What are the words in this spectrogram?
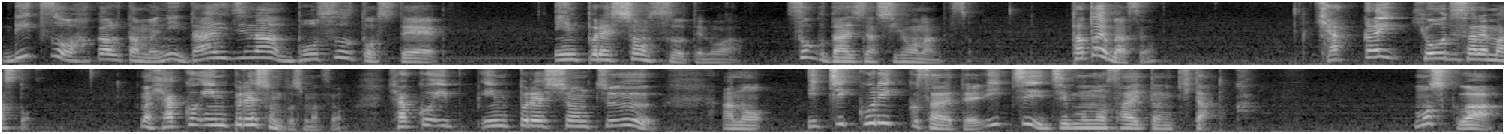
率を測るために大事な母数としてインプレッション数っていうのはすごく大事な指標なんですよ。例えばですよ。100回表示されますと、まあ、100インプレッションとしますよ100インプレッション中あの1クリックされて1自分のサイトに来たとかもしくは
